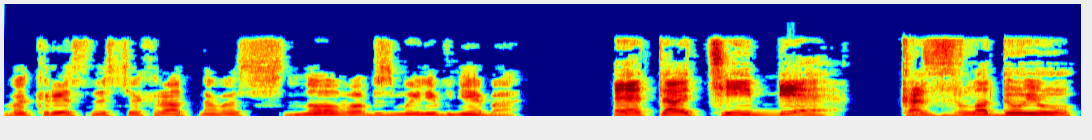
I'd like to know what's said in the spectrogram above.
в окрестностях Ратного снова взмыли в небо. «Это тебе, козлодую!»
